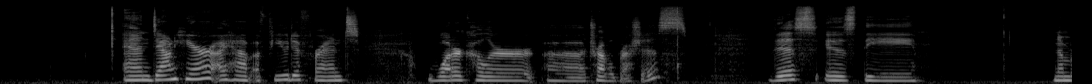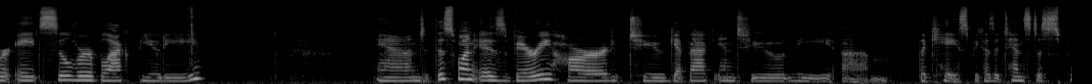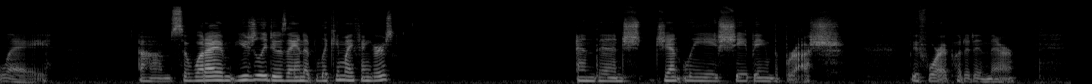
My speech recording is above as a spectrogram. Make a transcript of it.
And down here I have a few different watercolor uh, travel brushes. This is the number eight Silver Black Beauty. And this one is very hard to get back into the, um, the case because it tends to splay. Um, so what I usually do is I end up licking my fingers and then sh gently shaping the brush before I put it in there.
